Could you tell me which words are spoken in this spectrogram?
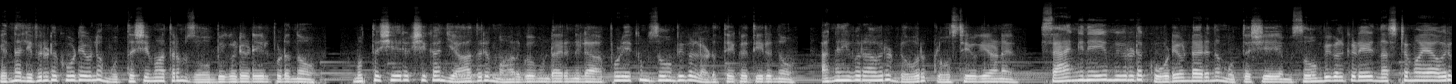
എന്നാൽ ഇവരുടെ കൂടെയുള്ള മുത്തശ്ശി മാത്രം സോംബികളുടെ ഇടയിൽപ്പെടുന്നു മുത്തശ്ശിയെ രക്ഷിക്കാൻ യാതൊരു മാർഗവും ഉണ്ടായിരുന്നില്ല. അപ്പോഴേക്കും സോംബികൾ അടുത്തേക്ക് എത്തിയിരുന്നു. അങ്ങനെ ഇവർ ആ ഒരു ഡോർ ക്ലോസ് ചെയ്യുകയാണ്. സാങ്ങിനെയും ഇവരുടെ കൂടെ ഉണ്ടായിരുന്ന മുത്തശ്ശിയെയും സോംബികൾക്കിടയിൽ നഷ്ടമായ ഒരു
